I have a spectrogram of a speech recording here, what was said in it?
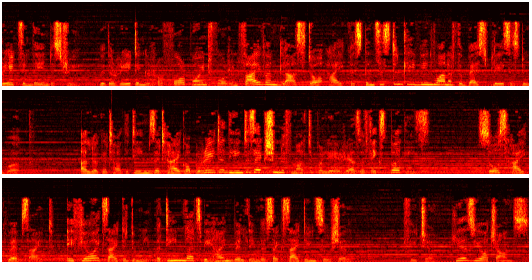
rates in the industry. With a rating of 4.4 and 5 on Glassdoor, Hike has consistently been one of the best places to work. A look at how the teams at Hike operate at the intersection of multiple areas of expertise. Source Hike website. If you're excited to meet the team that's behind building this exciting social future. Here's your chance.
